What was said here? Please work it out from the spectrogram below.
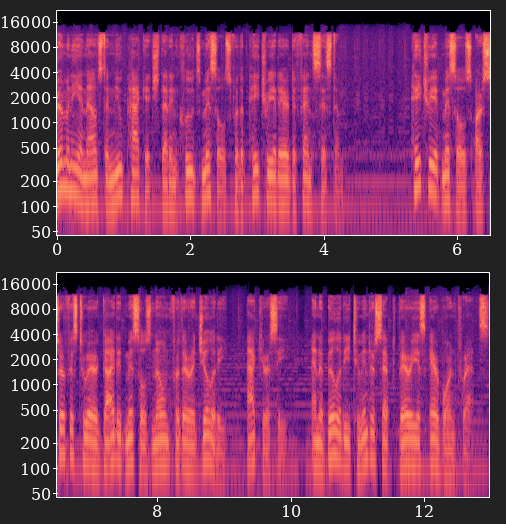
Germany announced a new package that includes missiles for the Patriot air defense system. Patriot missiles are surface-to-air guided missiles known for their agility, accuracy, and ability to intercept various airborne threats.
